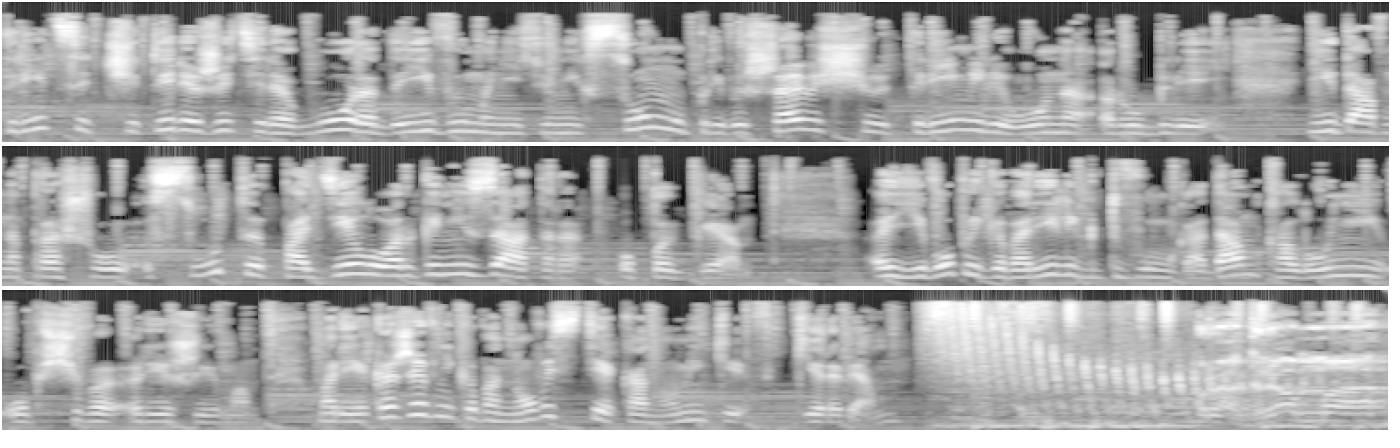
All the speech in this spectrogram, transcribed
34 жителя города и выманить у них сумму, превышающую 3 миллиона рублей. Недавно прошел суд по делу организатора ОПГ. Его приговорили к двум годам колонии общего режима. Мария Кожевникова, новости экономики в Кирове. Программа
